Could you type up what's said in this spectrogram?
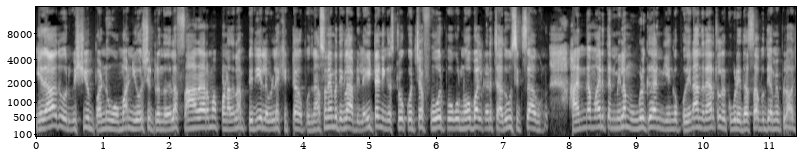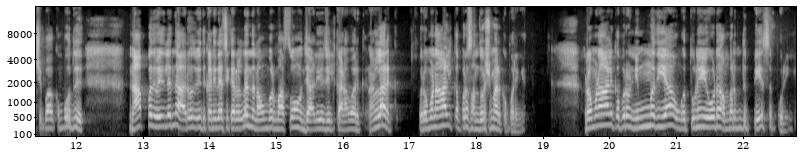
ஏதாவது ஒரு விஷயம் பண்ணுவோமான்னு யோசிச்சுட்டு இருந்ததெல்லாம் சாதாரணமாக பண்ணதெல்லாம் பெரிய லெவலில் ஹிட் ஆக போகுது. நான் சொன்னேன் பார்த்தீங்களா அப்படி லைட்டாக நீங்கள் ஸ்ட்ரோக் வச்சா ஃபோர் போகும் நோபால் கிடச்சி அதுவும் சிக்ஸ் ஆகும் அந்த மாதிரி தன்மையெல்லாம் உங்களுக்கு தான் இயங்க போகுது. ஏன்னா அந்த நேரத்தில் இருக்கக்கூடிய தசாபுத்தி அமைப்பெல்லாம் வச்சு பார்க்கும்போது நாற்பது வயதுலேருந்து அறுபது வயது கன்னிராசிக்காரர்கள் இந்த நவம்பர் மாதம் ஜாலியாக ஜில் கனவாக இருக்குது நல்லாயிருக்கு ரொம்ப நாளுக்கு அப்புறம் சந்தோஷமாக இருக்க போகிறீங்க ரொம்ப நாளுக்கு அப்புறம் நிம்மதியாக உங்கள் துணையோடு அமர்ந்து பேச போகிறீங்க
